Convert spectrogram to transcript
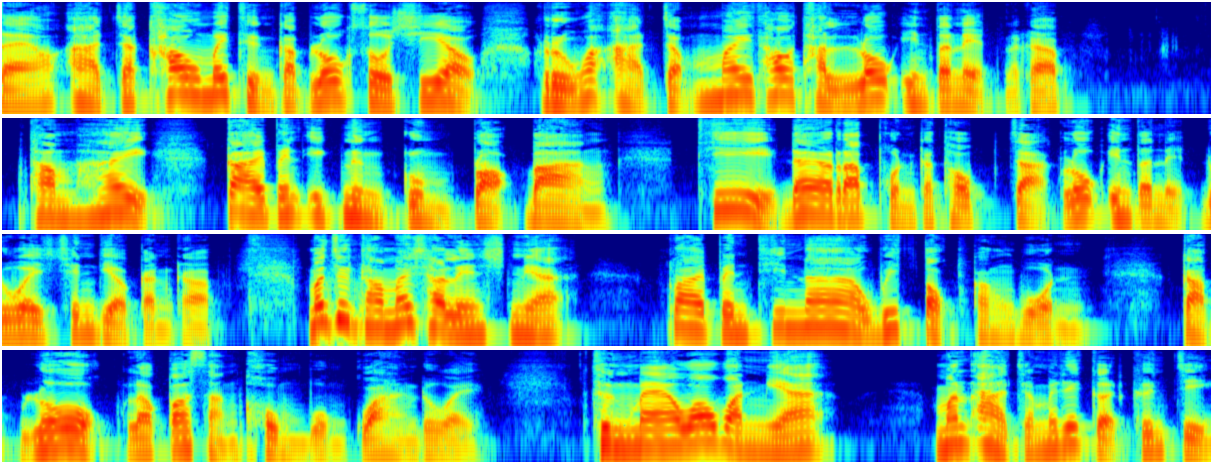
แล้วอาจจะเข้าไม่ถึงกับโลกโซเชียล หรือว่าอาจจะไม่เท่าทันโลกอินเทอร์เน็ตนะครับทำให้กลายเป็นอีกหนึ่งกลุ่มเปราะบางที่ได้รับผลกระทบจากโลกอินเทอร์เน็ตด้วยเช่นเดียวกันครับ มันจึงทำให้ Challenge เนี้ยกลายเป็นที่น่าวิตกกังวลกับโลกแล้วก็สังคมวงกว้างด้วย ถึงแม้ว่าวันนี้มันอาจจะไม่ได้เกิดขึ้นจริง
